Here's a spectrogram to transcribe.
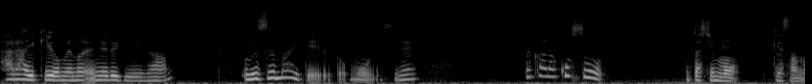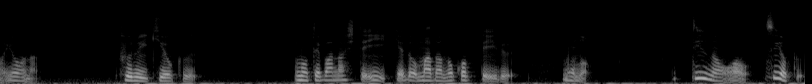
払い清めのエネルギーが渦巻いていると思うんですね。だからこそ私も今朝のような古い記憶も手放していいけどまだ残っているものっていうのを強く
